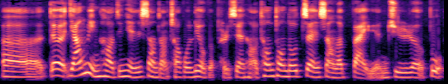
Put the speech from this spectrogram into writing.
呃的阳明哈，今天也是上涨超过六个 percent 哈，通通都站上了百元俱乐部。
